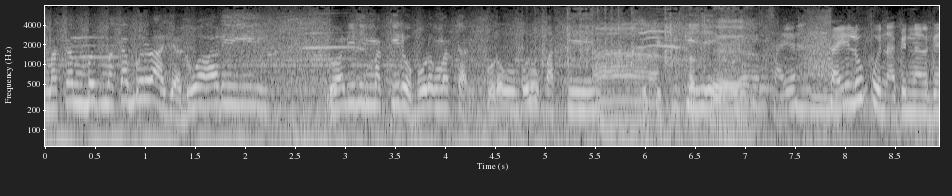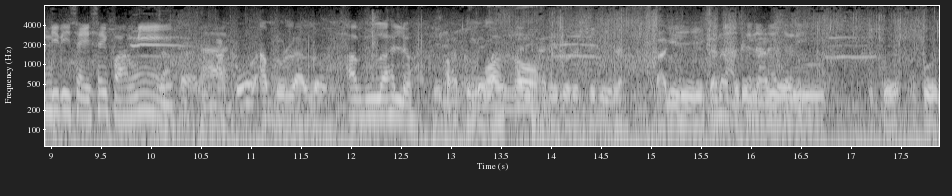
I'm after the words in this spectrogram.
makan makan beras aja dua hari dua hari lima kilo burung makan burung burung pati Ah, okey. Saya saya lupa nak kenalkan diri saya. Saya Fahmi. Ha, Aku Abdullah Lo. Abdullah Loh. Jadi aku Abdullah memang Lo. hari duduk sini lah. Pagi Ya, kalau nak pukul pukul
